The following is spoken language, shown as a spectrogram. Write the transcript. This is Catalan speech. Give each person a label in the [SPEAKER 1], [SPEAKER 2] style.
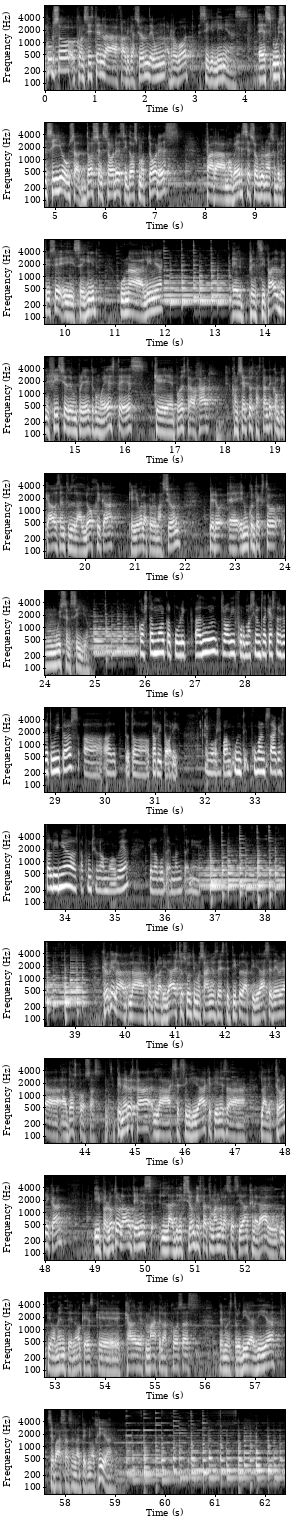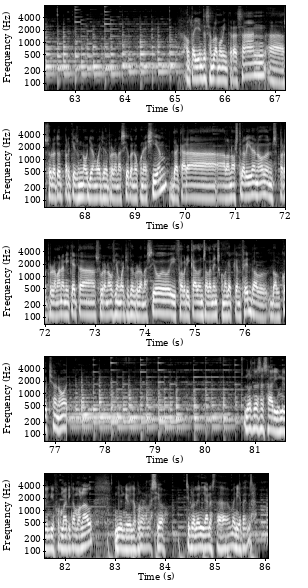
[SPEAKER 1] curso consiste en la fabricación de un robot líneas. Es muy sencillo, usa dos sensores y dos motores para moverse sobre una superficie y seguir una línea. El principal beneficio de un proyecto como este es que puedes trabajar conceptos bastante complicados dentro de la lógica que lleva la programación, pero eh, en un contexto muy sencillo.
[SPEAKER 2] Costa molt que el públic adult trobi formacions d'aquestes gratuïtes a, a tot el territori. Llavors vam començar aquesta línia, està funcionant molt bé i la voldrem mantenir.
[SPEAKER 1] Creo que la, la, popularidad estos últimos años de este tipo de actividad se debe a, a, dos cosas. Primero está la accesibilidad que tienes a la electrónica y por el otro lado tienes la dirección que está tomando la sociedad en general últimamente, ¿no? que es que cada vez más de las cosas de nuestro día a día se basan en la tecnología.
[SPEAKER 3] El taller ens ha semblat molt interessant, eh, sobretot perquè és un nou llenguatge de programació que no coneixíem. De cara a la nostra vida, no, doncs, per programar una miqueta sobre nous llenguatges de programació i fabricar doncs, elements com aquest que hem fet del, del cotxe. No?
[SPEAKER 4] No és necessari un nivell d'informàtica molt alt ni un nivell de programació, simplement ganes de venir a aprendre.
